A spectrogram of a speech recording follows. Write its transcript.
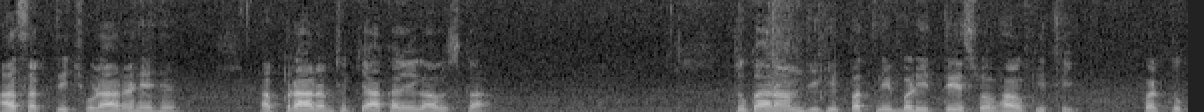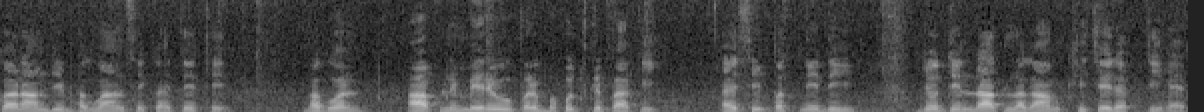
आसक्ति छुड़ा रहे हैं। अब प्रारब्ध क्या करेगा उसका? तुकाराम जी की पत्नी बड़ी तेज स्वभाव की थी। पर तुकाराम जी भगवान से कहते थे, भगवान, आपने मेरे ऊपर बहुत कृपा की। ऐसी पत्नी दी जो दिन रात लगाम खींचे रखती है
